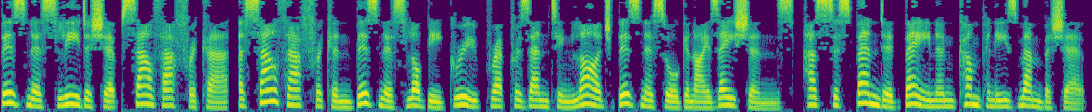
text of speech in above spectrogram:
Business Leadership South Africa, a South African business lobby group representing large business organizations, has suspended Bain and Company's membership.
